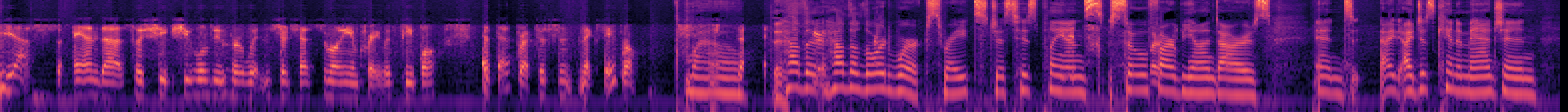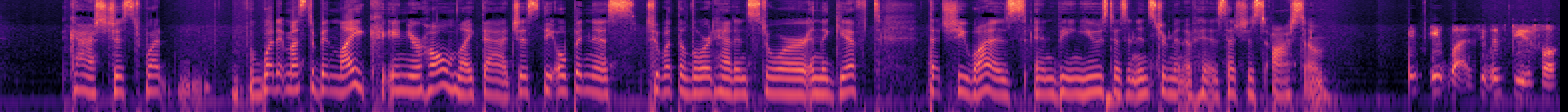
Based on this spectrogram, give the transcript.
Yes, and uh, so she she will do her witness, her testimony, and pray with people at that breakfast next April. Wow. That- How the how the Lord works, right? Just His plans so far beyond ours, and I, I just can't imagine. Gosh, just what what it must have been like in your home like that. Just the openness to what the Lord had in store and the gift that she was and being used as an instrument of His. That's just awesome. It, it was it was beautiful.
